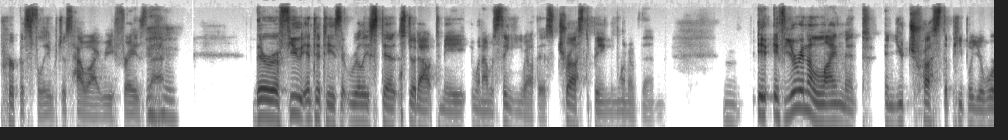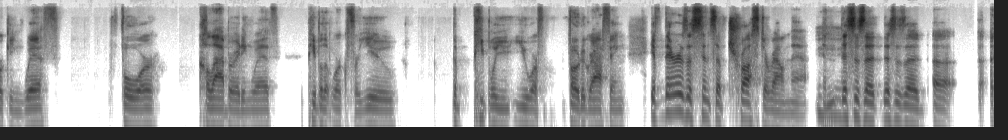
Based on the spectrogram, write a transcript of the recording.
purposefully which is how i rephrase that mm-hmm. there are a few entities that really st- stood out to me when i was thinking about this trust being one of them. If, if you're in alignment and you trust the people you're working with for collaborating with people that work for you the people you, you are photographing if there is a sense of trust around that mm-hmm. and this is a this is a, a, a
